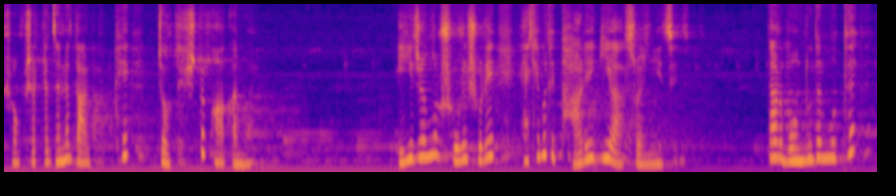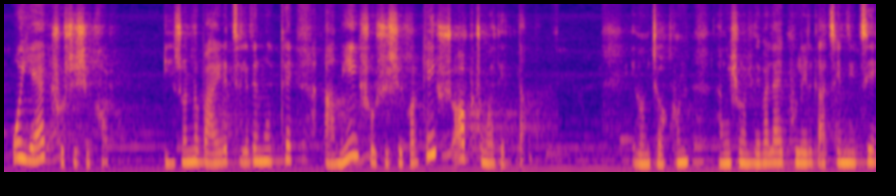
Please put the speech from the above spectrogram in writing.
সংসারটা যেন তার পক্ষে যথেষ্ট ফাঁকা নয়। এই জন্য সরে সরে একেবারে ধারে গিয়ে আশ্রয় নিয়েছেন তার বন্ধুদের মধ্যে ওই এক শশীশেখর এই জন্য বাইরের ছেলেদের মধ্যে আমি এই শশীশেখরকেই সব সময় দেখতাম। এবং যখন আমি সন্ধেবেলায় ফুলের গাছের নিচে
